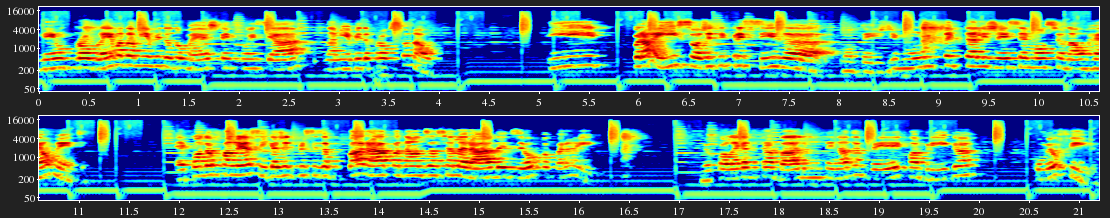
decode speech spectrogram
nenhum problema da minha vida doméstica influenciar na minha vida profissional. E para isso a gente precisa, Montes, de muita inteligência emocional realmente. É quando eu falei assim que a gente precisa parar para dar uma desacelerada e dizer, opa, peraí. Meu colega de trabalho não tem nada a ver com a briga com meu filho.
